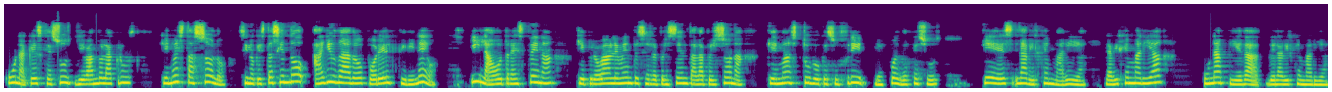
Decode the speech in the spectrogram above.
Una que es Jesús llevando la cruz, que no está solo, sino que está siendo ayudado por el cirineo. Y la otra escena, que probablemente se representa a la persona que más tuvo que sufrir después de Jesús, que es la Virgen María. La Virgen María una piedad de la Virgen María.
